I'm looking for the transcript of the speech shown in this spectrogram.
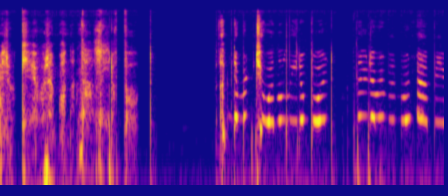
I don't care what I'm on the leaderboard. I'm number two on the leaderboard. I've never been more happy.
